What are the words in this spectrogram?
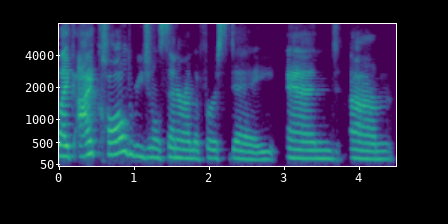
like, I called regional center on the first day and um,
